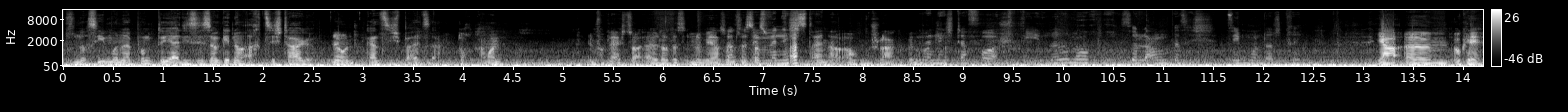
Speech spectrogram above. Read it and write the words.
sind noch 700 Punkte. Ja, die Saison geht noch 80 Tage. Ja und? Kannst nicht bald sagen. Doch, kann man. Im Vergleich zur Alter des Universums ist das ich- fast ein Augenschlag. Wenn Wenn ich davor spiele, noch so lange, bis ich 700 kriege. ja, ähm, okay.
